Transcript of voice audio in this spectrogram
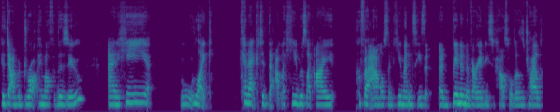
his dad would drop him off at the zoo and he like connected that. Like he was like, I prefer animals than humans. He's uh, been in a very abusive household as a child.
